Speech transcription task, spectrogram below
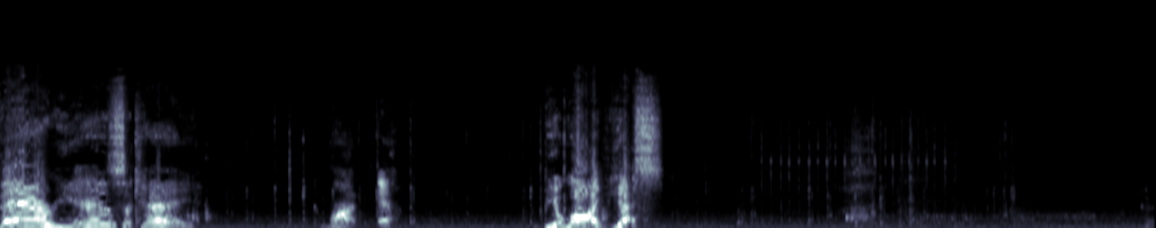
There he is. Okay. Come on. Eh. Be alive. Yes. Okay.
